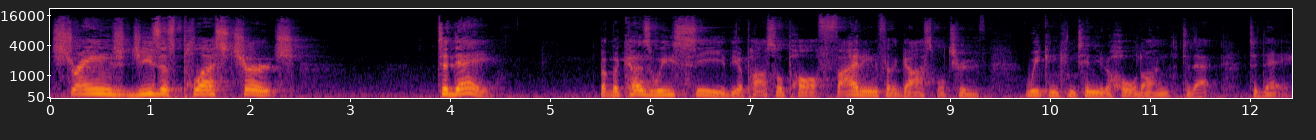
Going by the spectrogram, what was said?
strange Jesus plus church today. But because we see the Apostle Paul fighting for the gospel truth, we can continue to hold on to that today.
